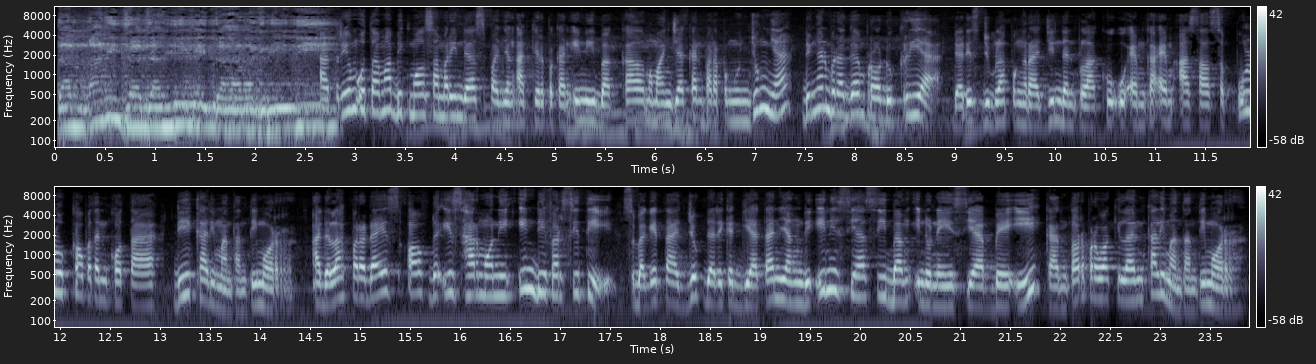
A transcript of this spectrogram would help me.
Dan mari jajahi keindahan negeri ini. Atrium utama Big Mall Samarinda sepanjang akhir pekan ini bakal memanjakan para pengunjungnya dengan beragam produk kria dari sejumlah pengrajin dan pelaku UMKM asal 10 kabupaten kota di Kalimantan Timur. Adalah Paradise of the East Harmony in Diversity sebagai tajuk dari kegiatan yang diinisiasi Bank Indonesia BI, Kantor Perwakilan Kalimantan Timur.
